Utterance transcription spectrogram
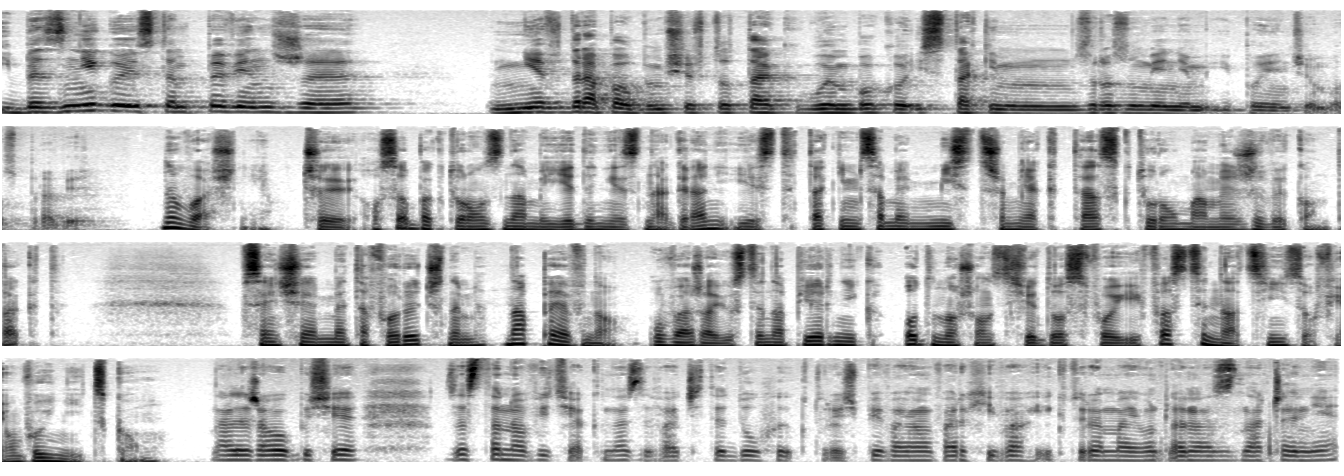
i bez niego jestem pewien, że nie wdrapałbym się w to tak głęboko i z takim zrozumieniem i pojęciem o sprawie. No właśnie, czy osoba, którą znamy jedynie z nagrań, jest takim samym mistrzem jak ta, z którą mamy żywy kontakt? W sensie metaforycznym na pewno, uważa Justyna Piernik, odnosząc się do swojej fascynacji Zofią Wojnicką. Należałoby się zastanowić, jak nazywać te duchy, które śpiewają w archiwach i które mają dla nas znaczenie.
